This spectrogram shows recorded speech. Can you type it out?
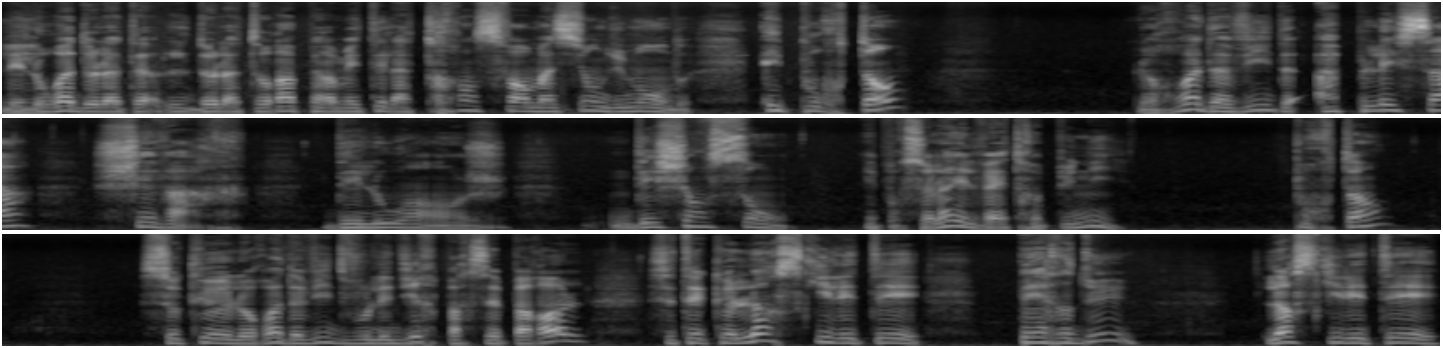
les lois de la, de la Torah permettaient la transformation du monde. Et pourtant, le roi David appelait ça Shevar, des louanges, des chansons. Et pour cela, il va être puni. Pourtant, ce que le roi David voulait dire par ces paroles, c'était que lorsqu'il était perdu, lorsqu'il était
